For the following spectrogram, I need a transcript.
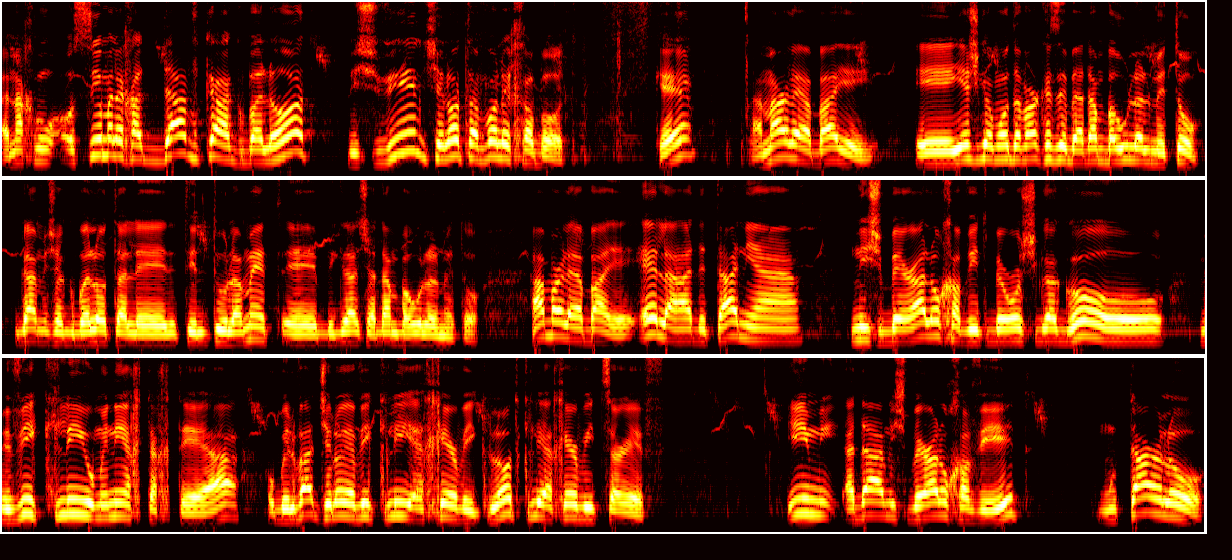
אנחנו עושים עליך דווקא הגבלות בשביל שלא תבוא לכבות, כן? אמר לאביי, יש גם עוד דבר כזה באדם בהול על מתו, גם יש הגבלות על אה, טלטול המת אה, בגלל שאדם בהול על מתו. אמר לאביי, אלא דתניא נשברה לו חבית בראש גגו, מביא כלי ומניח תחתיה, ובלבד שלא יביא כלי אחר ויקלוט, כלי אחר ויצרף. אם אדם נשברה לו חבית, מותר לו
